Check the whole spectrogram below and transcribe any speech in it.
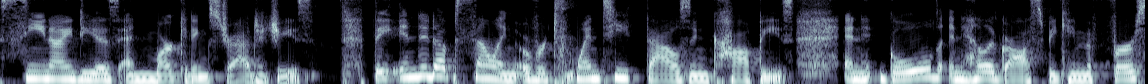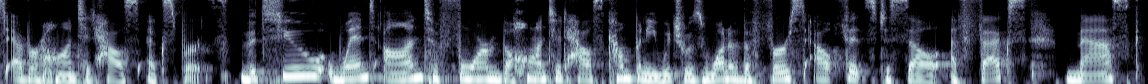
scene ideas, and marketing strategies. They ended up selling over 20,000 copies, and Gold and Hilligoss became the first ever haunted house experts. The two went on to form the Haunted House Company, which was one of the first outfits to sell effects, mask,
